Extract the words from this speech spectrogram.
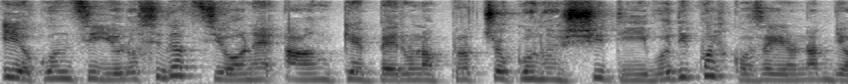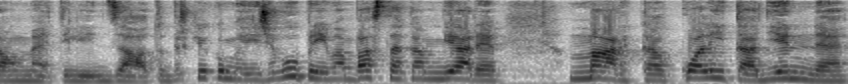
io consiglio l'ossidazione anche per un approccio conoscitivo di qualcosa che non abbiamo mai utilizzato, perché come dicevo prima basta cambiare marca, qualità, DNA,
